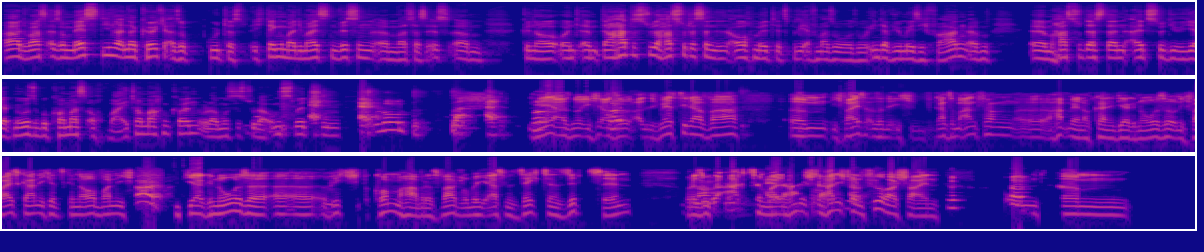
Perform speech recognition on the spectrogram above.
Ah, du warst also Messdiener in der Kirche. Also gut, das, ich denke mal, die meisten wissen, ähm, was das ist. Ähm, genau. Und ähm, da hattest du, hast du das dann auch mit, jetzt muss ich einfach mal so, so interviewmäßig fragen, ähm, ähm, hast du das dann, als du die Diagnose bekommen hast, auch weitermachen können oder musstest du da umswitchen? Nee, also ich, also als ich Messdiener war, ähm, ich weiß, also ich ganz am Anfang äh, hatten wir ja noch keine Diagnose und ich weiß gar nicht jetzt genau, wann ich die Diagnose äh, äh richtig bekommen habe. Das war, glaube ich, erst mit 16, 17 oder sogar 18, weil da hatte ich, da hatte ich schon einen Führerschein. Und ähm,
